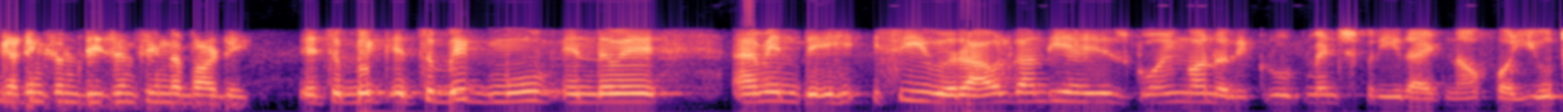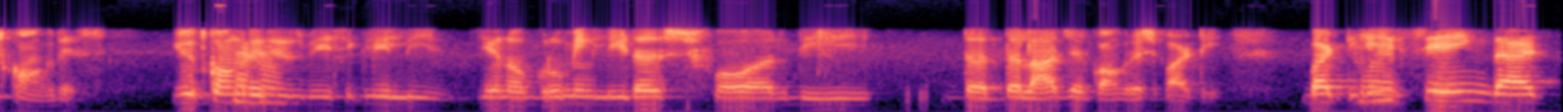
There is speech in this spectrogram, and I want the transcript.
getting some decency in the party. It's a big it's a big move in the way I mean the, see Rahul Gandhi is going on a recruitment spree right now for Youth Congress. Youth Congress Mhm. is basically le- you know grooming leaders for the the, the larger Congress party. But he's Right. saying that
